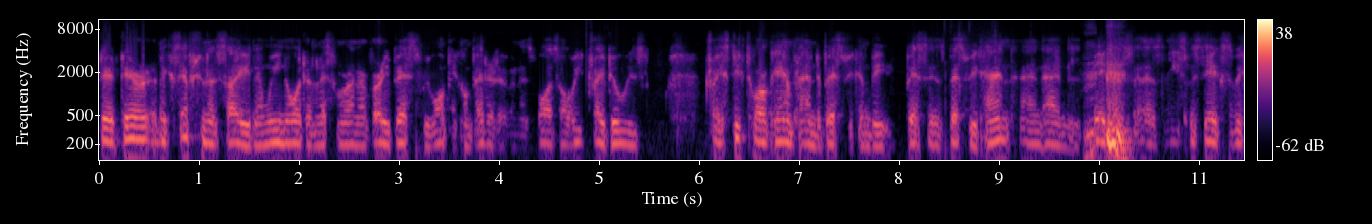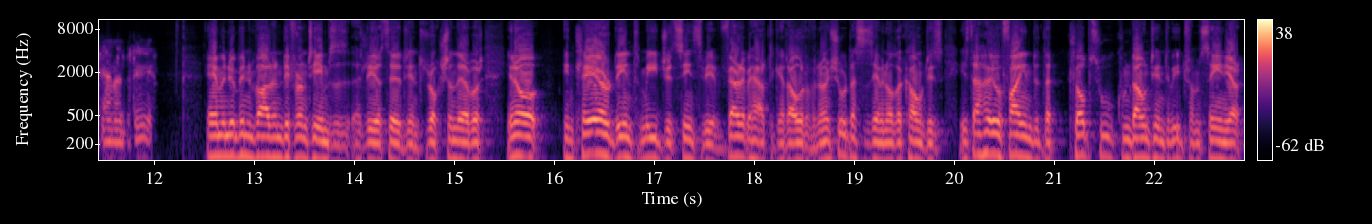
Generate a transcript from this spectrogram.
they're they're an exceptional side, and we know that unless we're on our very best, we won't be competitive. And I suppose all we try to do is try stick to our game plan the best we can be, best as best we can, and and make as, as least mistakes as we can on the day. Eamon, you've been involved in different teams, as, as Leo said at the introduction there, but you know, in Clare, the intermediate seems to be very, very hard to get out of, and I'm sure that's the same in other counties. Is that how you find it, that clubs who come down to intermediate from senior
